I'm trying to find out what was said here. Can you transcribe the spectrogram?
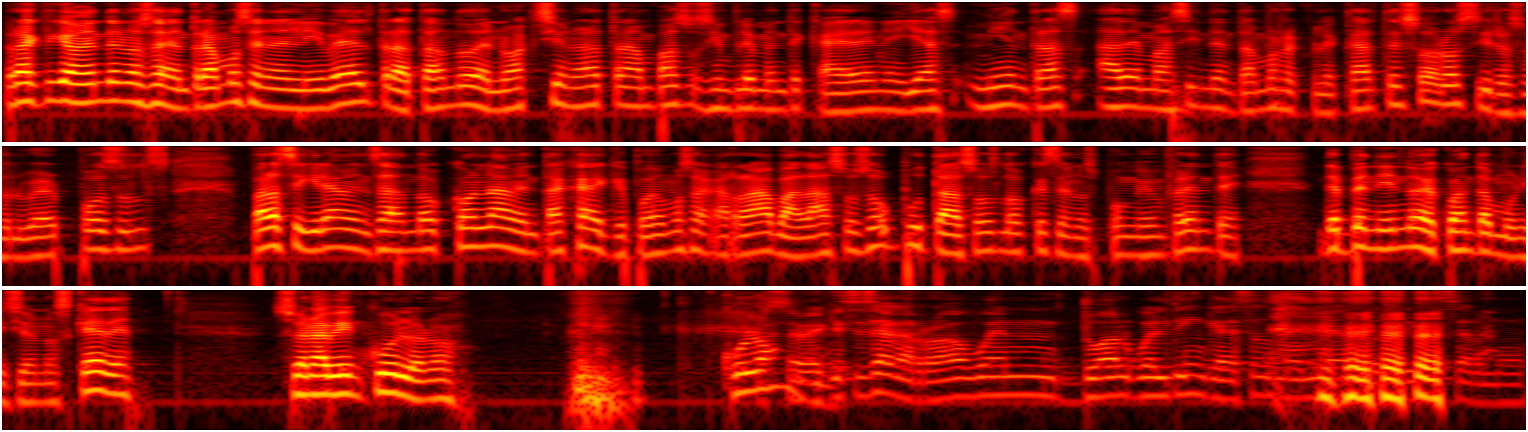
Prácticamente nos adentramos en el nivel tratando de no accionar trampas o simplemente caer en ellas, mientras además intentamos recolectar tesoros y resolver puzzles para seguir avanzando con la ventaja de que podemos agarrar a balazos o putazos lo que se nos ponga enfrente, dependiendo de cuánta munición nos quede. Suena bien cool, ¿o no? ¿Culo? Se ve que sí se agarró a buen dual welding a esas momias, así que se armó.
